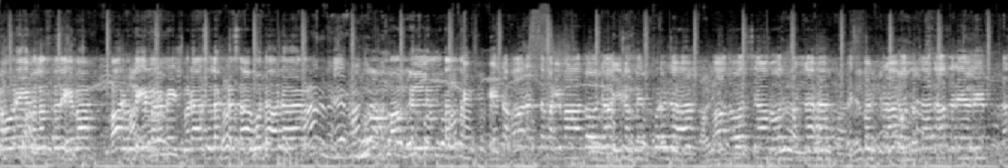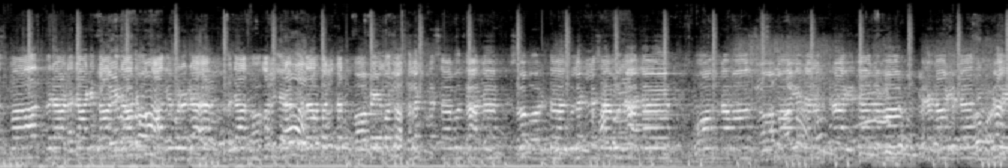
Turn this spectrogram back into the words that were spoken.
गौरीबलं तदेव पार्वती परमेश्वरा सुलग्नसावधान ॐ माङ्गल्यं तन्त्रम् एतवानस्य महिमातो जायिनं विस्फुरजः माधवस्याभवत्पन्नः विस्फुरणावत्सनातनेऽपि तस्मात् विराटजायिता विराजो आदिपुरुषः प्रजातो अस्य सदा पश्यन्मोमेवतो सुलग्नसावधान ஓம் நமோ சோமாய தரத்ராய நமோ கருணாய தரத்ராய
